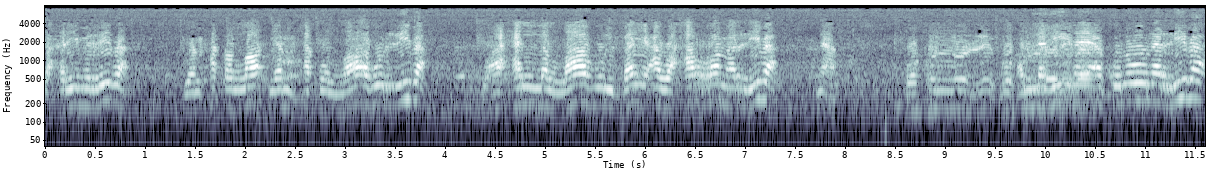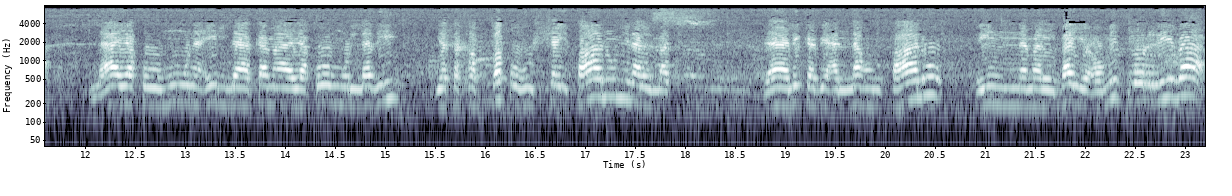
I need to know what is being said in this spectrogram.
تحريم الربا. يمحق الله يمحق الله الربا. وأحل الله البيع وحرم الربا. نعم. وكل الربا الذين يأكلون الربا لا يقومون إلا كما يقوم الذي يتخبطه الشيطان من المس. ذلك بأنهم قالوا إنما البيع مثل الربا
